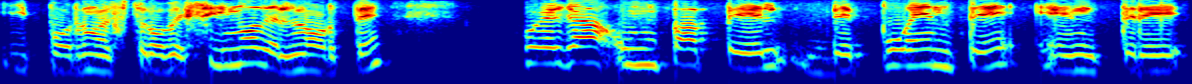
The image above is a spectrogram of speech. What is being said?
y por nuestro vecino del norte juega un papel de puente entre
